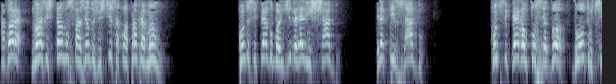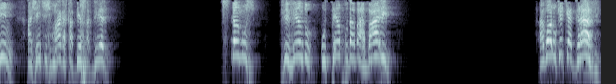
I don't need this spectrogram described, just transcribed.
Agora, nós estamos fazendo justiça com a própria mão. Quando se pega o bandido, ele é linchado. Ele é pisado. Quando se pega o torcedor do outro time, a gente esmaga a cabeça dele. Estamos vivendo o tempo da barbárie. Agora, o que, é grave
